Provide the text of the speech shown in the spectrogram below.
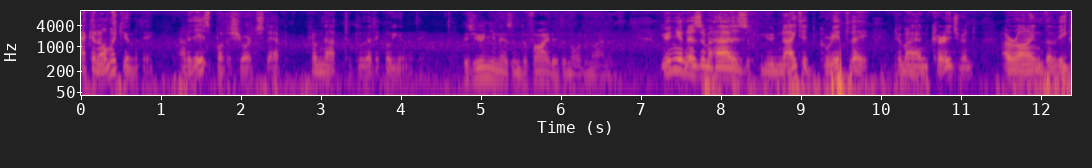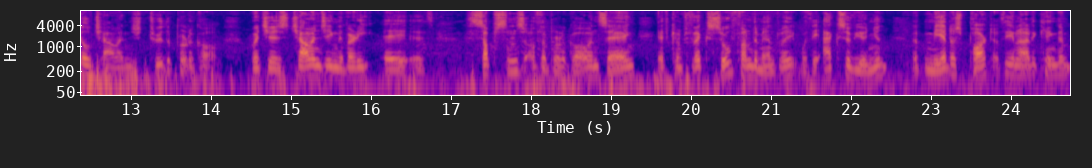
economic unity. And it is but a short step from that to political unity. Is unionism divided in Northern Ireland? Unionism has united greatly, to my encouragement, around the legal challenge to the protocol, which is challenging the very uh, substance of the protocol and saying it conflicts so fundamentally with the acts of union that made us part of the United Kingdom,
